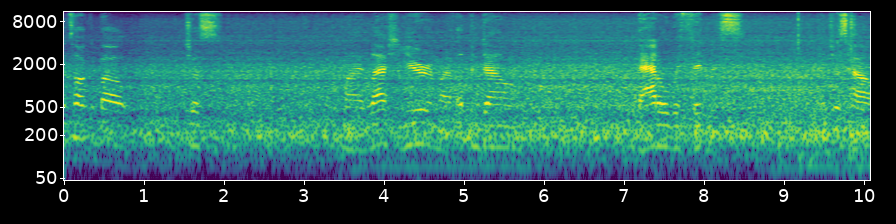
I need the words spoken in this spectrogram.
to talk about just my last year and my up and down battle with fitness. And just how,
